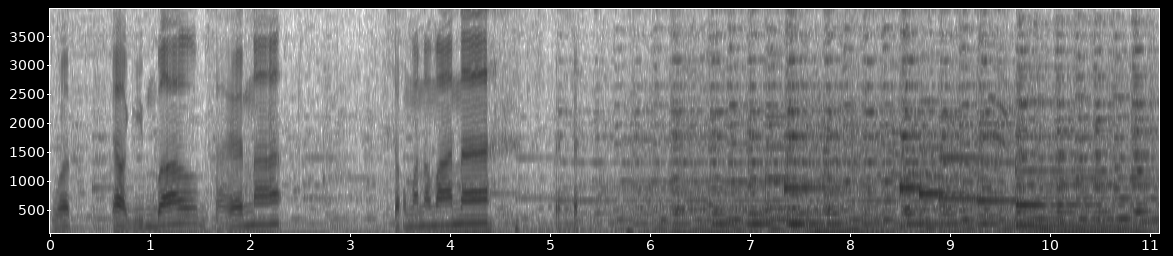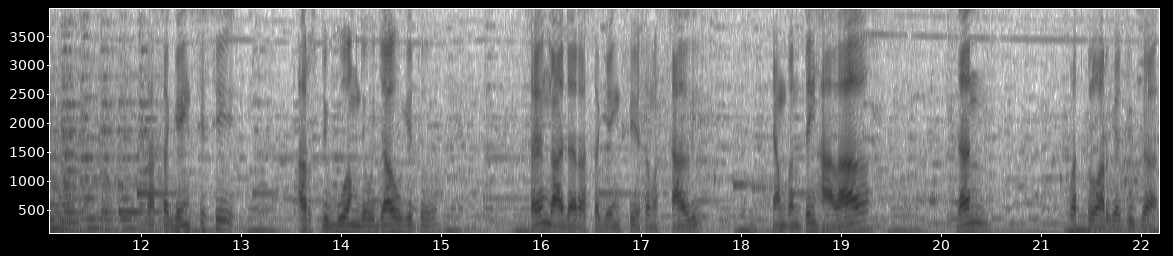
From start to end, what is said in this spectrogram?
buat ya gimbal, bisa henna, bisa ke mana-mana. rasa gengsi sih harus dibuang jauh-jauh gitu. Saya nggak ada rasa gengsi sama sekali. Yang penting halal dan buat keluarga juga.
